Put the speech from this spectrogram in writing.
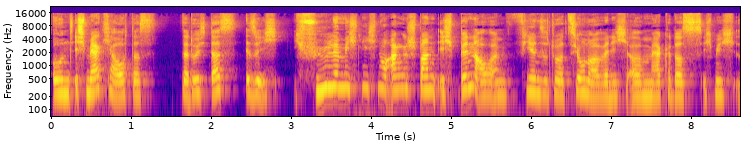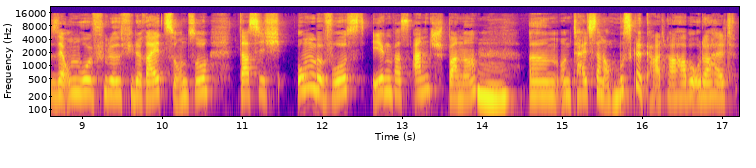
Und ich merke ja auch, dass dadurch, dass, also ich ich fühle mich nicht nur angespannt, ich bin auch in vielen Situationen, oder wenn ich äh, merke, dass ich mich sehr unwohl fühle, viele Reize und so, dass ich unbewusst irgendwas anspanne mhm. ähm, und teils dann auch Muskelkater habe oder halt,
